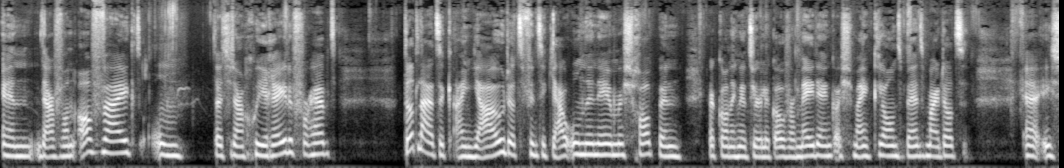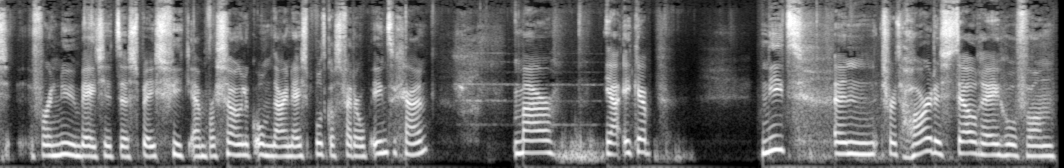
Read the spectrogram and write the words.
en daarvan afwijkt, omdat je daar een goede reden voor hebt. Dat laat ik aan jou. Dat vind ik jouw ondernemerschap. En daar kan ik natuurlijk over meedenken als je mijn klant bent. Maar dat uh, is voor nu een beetje te specifiek en persoonlijk om daar in deze podcast verder op in te gaan. Maar ja, ik heb niet een soort harde stelregel van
